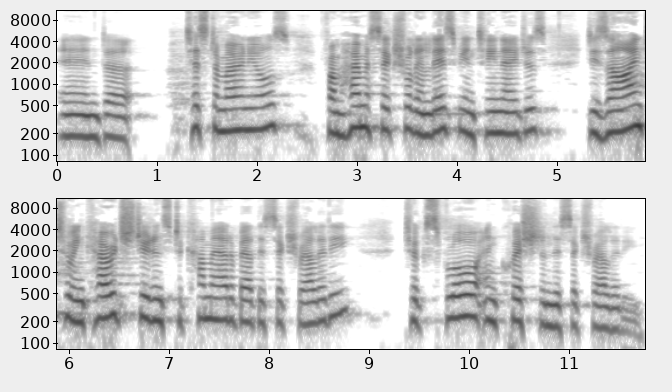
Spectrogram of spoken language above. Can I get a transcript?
and uh, testimonials from homosexual and lesbian teenagers designed to encourage students to come out about their sexuality, to explore and question their sexuality.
